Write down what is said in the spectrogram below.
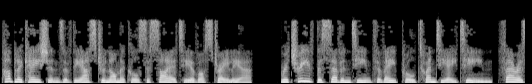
Publications of the Astronomical Society of Australia. Retrieved 17 April 2018, Ferris,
